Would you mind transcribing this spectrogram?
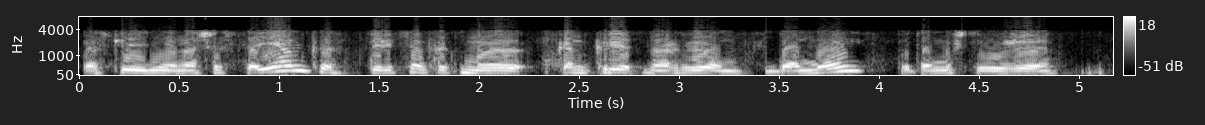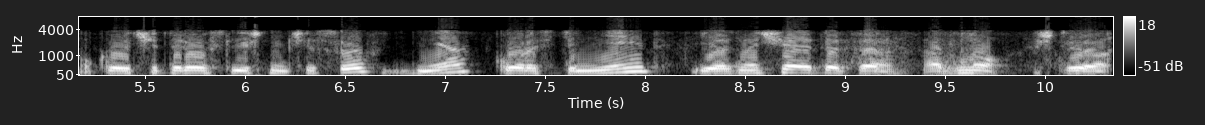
Последняя наша стоянка, перед тем, как мы конкретно рвем домой, потому что уже около четырех с лишним часов дня, скоро стемнеет, и означает это одно, что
